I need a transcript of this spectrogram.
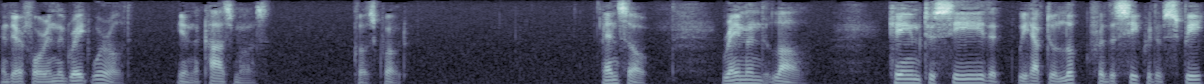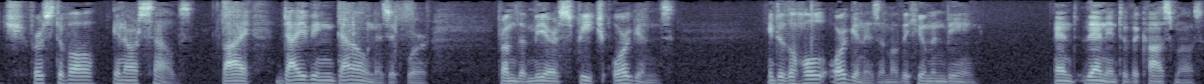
and therefore in the great world, in the cosmos. And so, Raymond Lull came to see that we have to look for the secret of speech, first of all, in ourselves, by diving down, as it were, from the mere speech organs into the whole organism of the human being, and then into the cosmos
